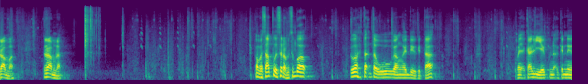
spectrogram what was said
Seram lah. Lah. Kau pasal apa seram? Sebab tu lah tak tahu orang ada ke tak. Banyak kali aku nak kena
